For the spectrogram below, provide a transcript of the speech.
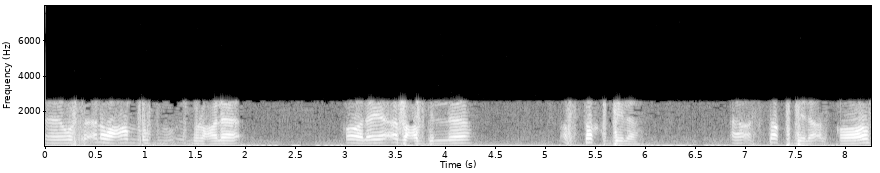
آه، وسأله عمرو بن العلاء قال يا أبا عبد الله أستقبل أستقبل القاف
